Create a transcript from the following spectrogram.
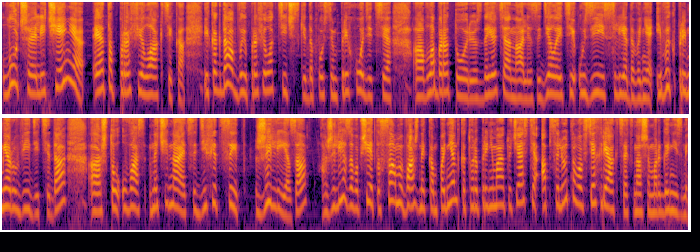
лучшее лечение – это профилактика. И когда вы профилактически, допустим, приходите а, в лабораторию, сдаете анализы, делаете УЗИ-исследования, и вы, к примеру, видите, да, а, что у вас начинается дефицит железа, а железо вообще это самый важный компонент, который принимает участие абсолютно во всех реакциях в нашем организме.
